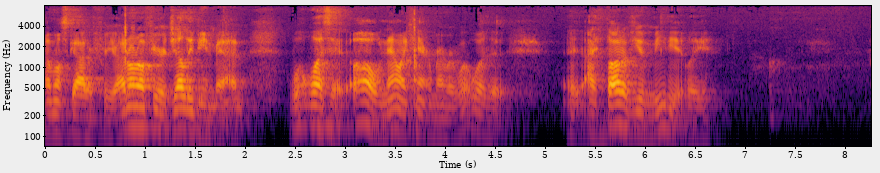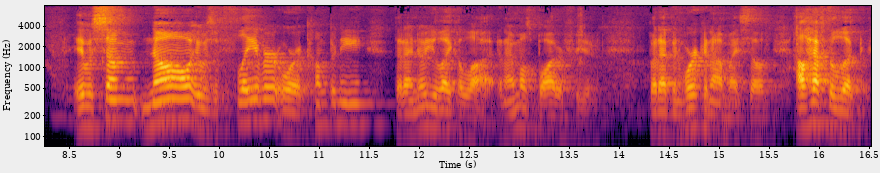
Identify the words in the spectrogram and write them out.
I almost got it for you. I don't know if you're a jelly bean man. What was it? Oh, now I can't remember. What was it? I thought of you immediately. It was some, no, it was a flavor or a company that I know you like a lot, and I almost bought it for you. But I've been working on myself. I'll have to look.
